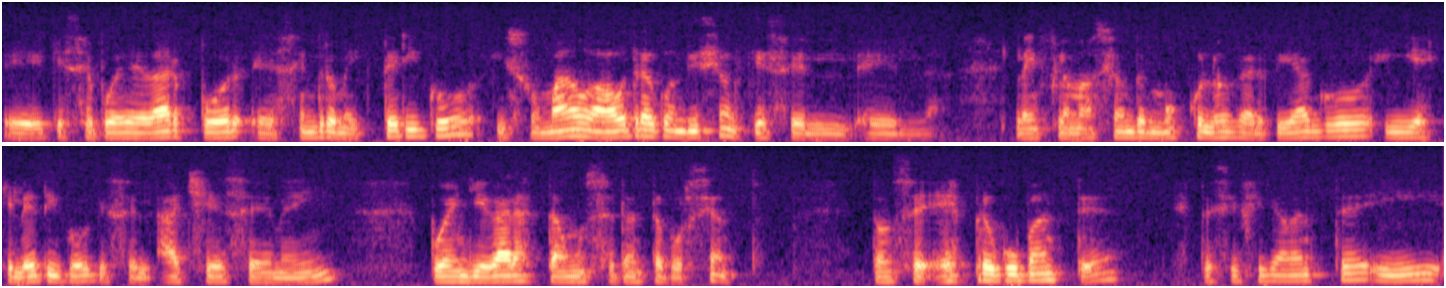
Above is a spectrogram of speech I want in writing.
eh, que se puede dar por eh, síndrome ictérico y sumado a otra condición que es el, el la inflamación del músculo cardíaco y esquelético, que es el HSMI, pueden llegar hasta un 70%. Entonces es preocupante específicamente y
